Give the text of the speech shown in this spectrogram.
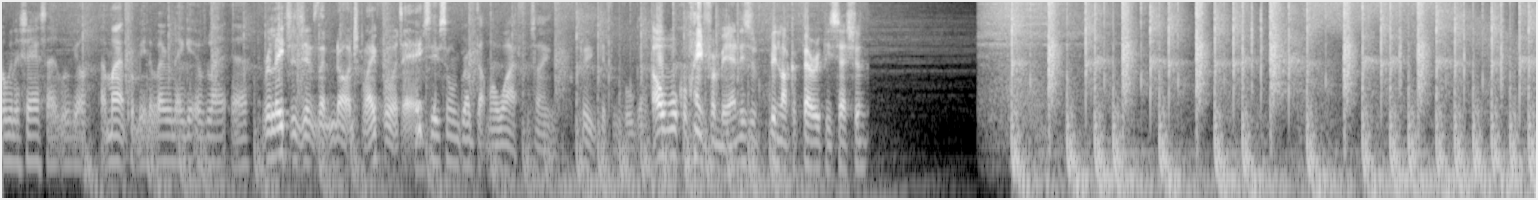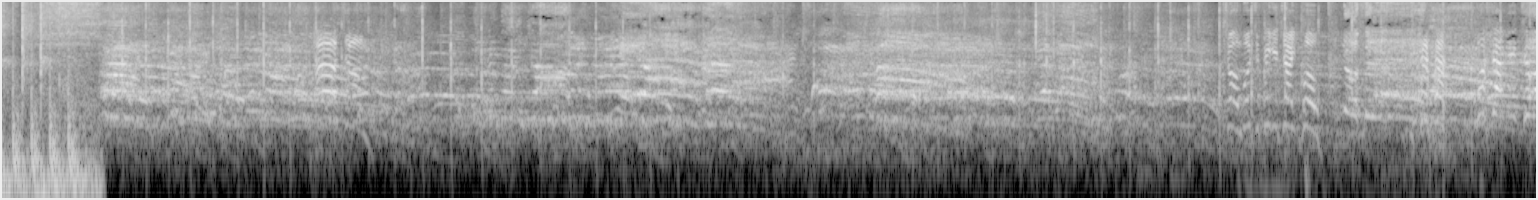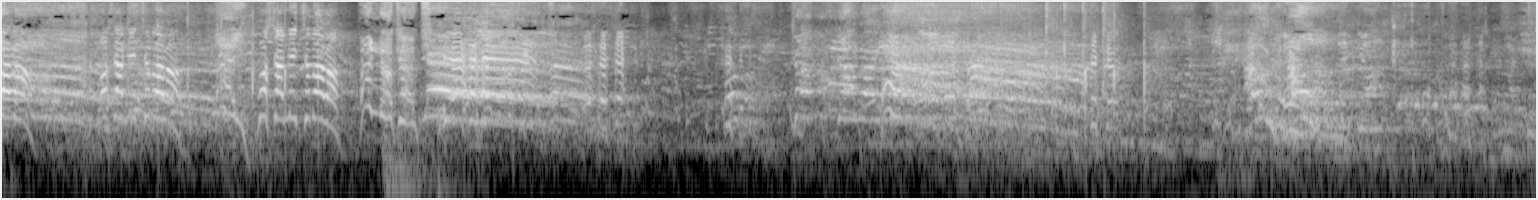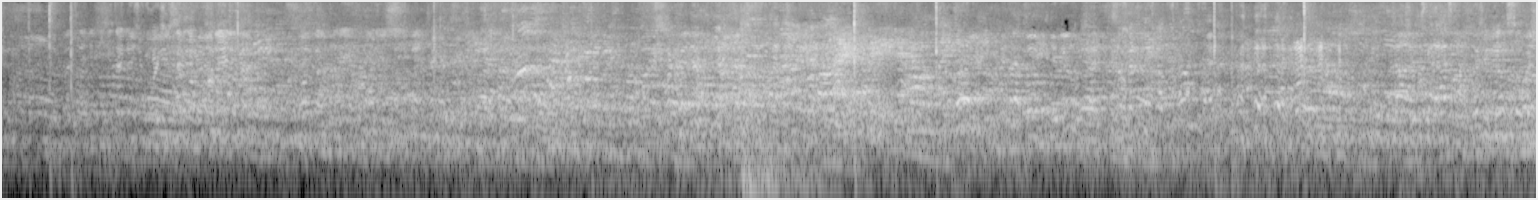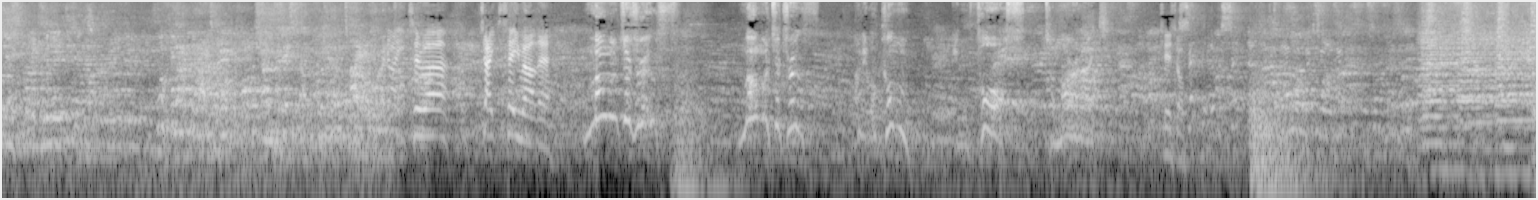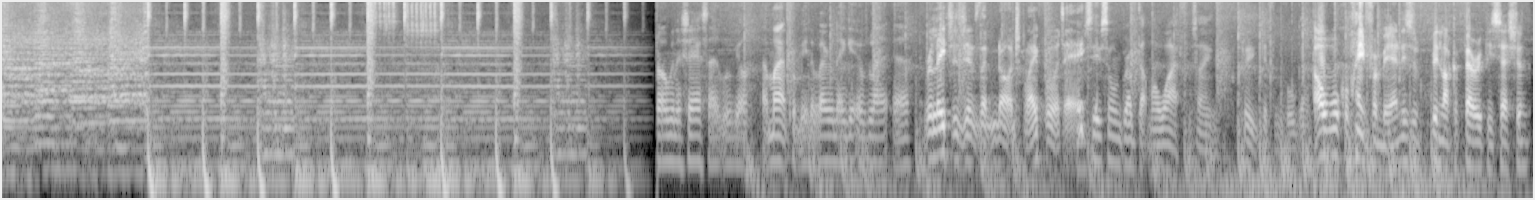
I'm gonna share something with y'all that might put me in a very negative light. Yeah. Relationships are not my forte. Eh? See if someone grabbed up my wife or something. Completely different ballgame. I'll walk away from here, and this has been like a therapy session. John, what do you think of Jake Paul? Nothing! What's happening tomorrow? What's happening tomorrow? Hey! What's happening tomorrow? A knockout! to uh, Jake's team out there. Moment of truth. Moment of truth. And it will come in force tomorrow night. Cheers, John. I'm gonna share something with y'all that might put me in a very negative light. Yeah. Relationships are not my forte. See if someone grabbed up my wife or something. Completely different ballgame. I'll walk away from here, and this has been like a therapy session.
